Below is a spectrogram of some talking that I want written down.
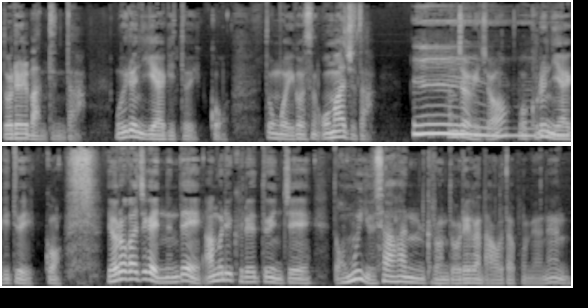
노래를 만든다. 뭐 이런 이야기도 있고 또 뭐 이것은 오마주다. 음, 함정이죠. 뭐 그런 음. 이야기도 있고 여러 가지가 있는데 아무리 그래도 이제 너무 유사한 그런 노래가 나오다 보면은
